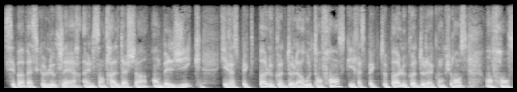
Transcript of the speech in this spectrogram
C'est pas parce que Leclerc a une centrale d'achat en Belgique qu'il respecte pas le code de la route en France, qu'il respecte pas le code de la concurrence en France.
